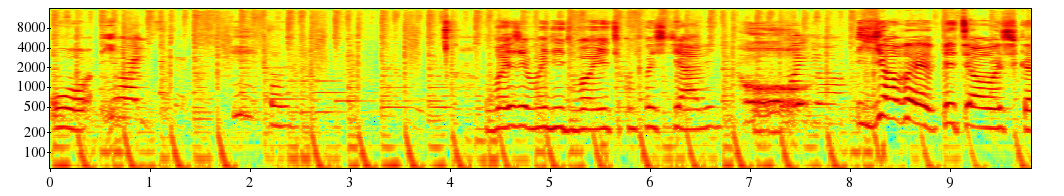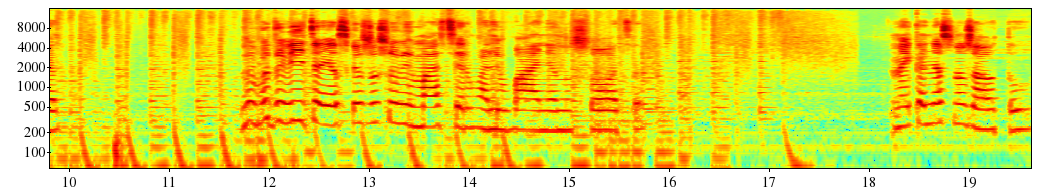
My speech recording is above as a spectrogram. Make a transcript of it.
О, Ой. Боже, мені двоєчку поставить. Я ви п'ятерочка. Ну подивіться, я скажу, що він мастер малювання, ну що це. Ну і, звісно, жовту.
